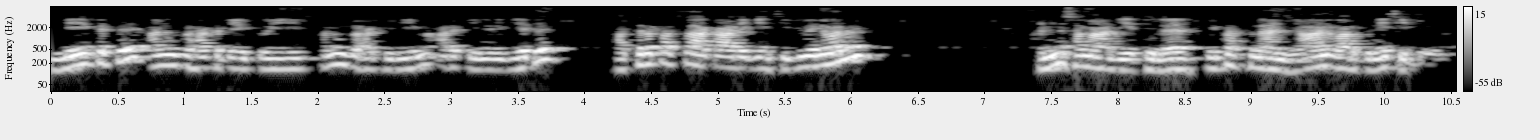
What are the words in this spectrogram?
මේකට අනුග්‍රහකට යුතුයි අනුග්‍රහ කිරීම අර කියන විදිහට හතර පහ ආකාරයකින් සිදු වෙනවනේ අන්න සමාධිය තුළ විපස්සනා ඥාන වර්ධනයේ සිදු වෙනවා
